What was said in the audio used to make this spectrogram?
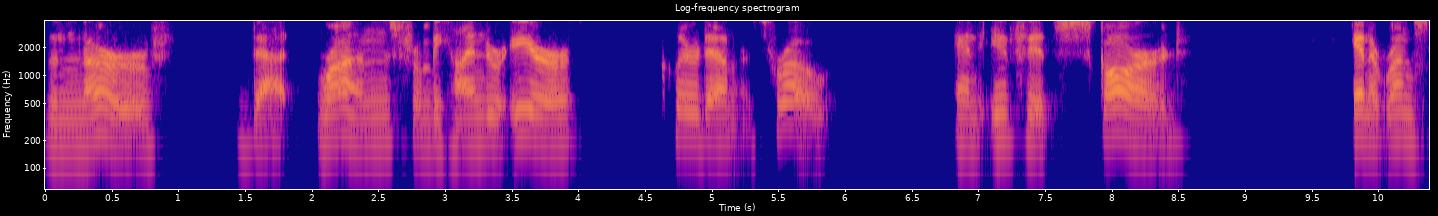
the nerve that runs from behind her ear, clear down her throat. And if it's scarred, and it runs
